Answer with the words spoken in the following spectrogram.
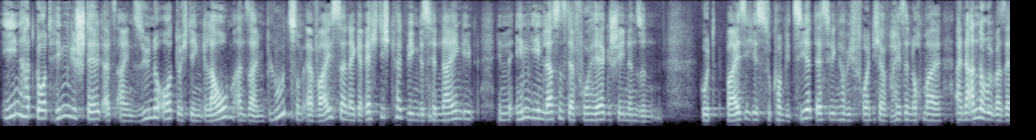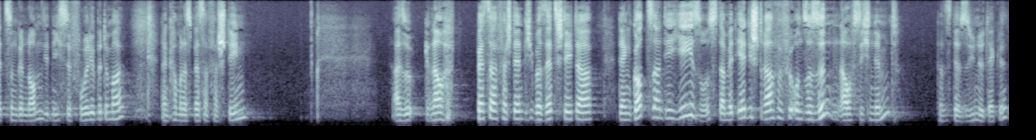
Ihn hat Gott hingestellt als einen Sühneort durch den Glauben an sein Blut zum Erweis seiner Gerechtigkeit wegen des Hineingehen, Hingehen Lassens der vorher geschehenen Sünden. Gut, weiß ich, ist zu kompliziert, deswegen habe ich freundlicherweise nochmal eine andere Übersetzung genommen. Die nächste Folie bitte mal, dann kann man das besser verstehen. Also genau, besser verständlich übersetzt steht da, denn Gott sandte Jesus, damit er die Strafe für unsere Sünden auf sich nimmt, das ist der Sühnedeckel,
